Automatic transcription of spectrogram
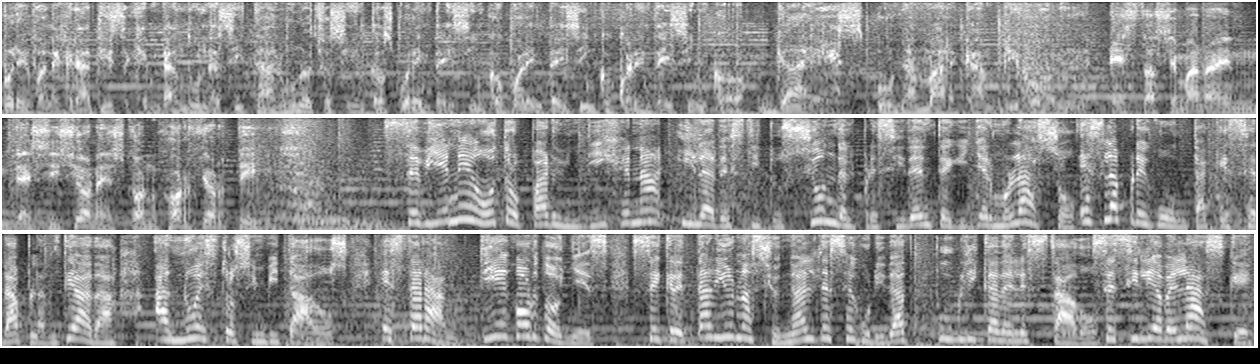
Pruébala gratis agendando una cita al 1-800-45-45-45. GAES, una marca Amplifón. Esta semana en Decisiones con Jorge Ortiz. ¿Se viene otro paro indígena y la destitución del presidente Guillermo Lazo? Es la pregunta que será planteada a nuestros invitados. Estarán Diego Ordóñez, secretario nacional de Seguridad Pública del Estado, Cecilia Velázquez,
